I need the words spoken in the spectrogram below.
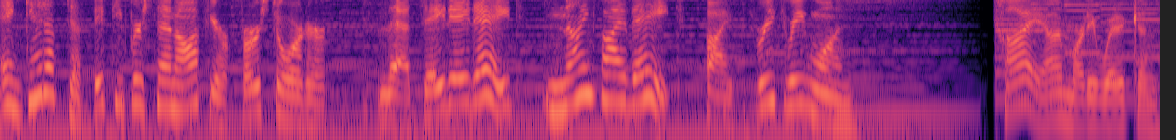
and get up to 50% off your first order. That's 888 958 5331. Hi, I'm Marty Wittekin.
